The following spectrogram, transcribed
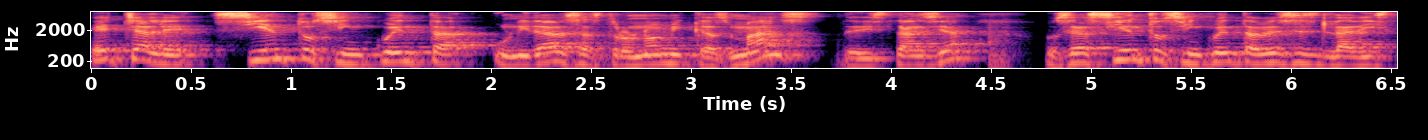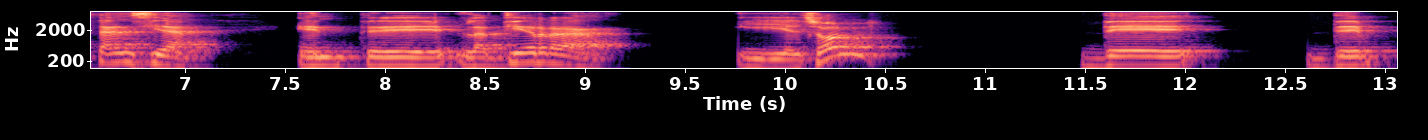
échale 150 unidades astronómicas más de distancia, o sea, 150 veces la distancia entre la Tierra y el Sol, de, de,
